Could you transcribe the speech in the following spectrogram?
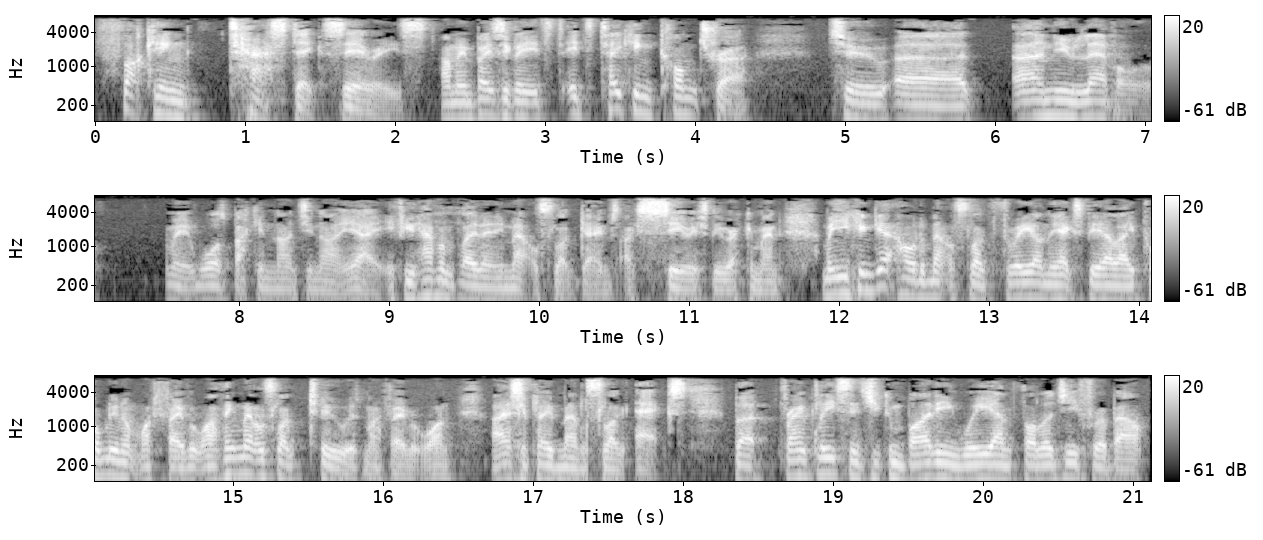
fucking tastic series. I mean, basically, it's it's taking Contra to uh, a new level. I mean, it was back in 1998. If you haven't played any Metal Slug games, I seriously recommend. I mean, you can get hold of Metal Slug 3 on the XBLA. Probably not my favorite one. I think Metal Slug 2 was my favorite one. I actually played Metal Slug X. But frankly, since you can buy the Wii anthology for about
